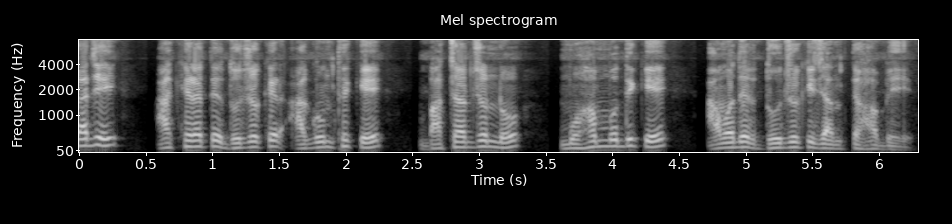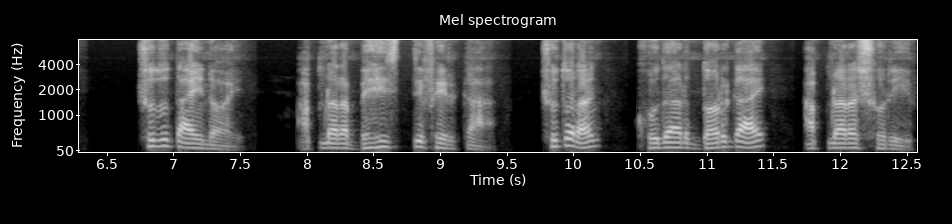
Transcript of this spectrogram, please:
কাজেই আখেরাতে দোজকের আগুন থেকে বাঁচার জন্য মুহাম্মদীকে আমাদের দোজকি জানতে হবে। শুধু তাই নয়, আপনারা বেহিস্তি ফেরকা, সুতরাং খোদার দরগায় আপনারা শরীফ।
